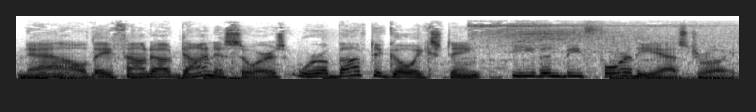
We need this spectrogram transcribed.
Now, they found out dinosaurs were about to go extinct even before the asteroid.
